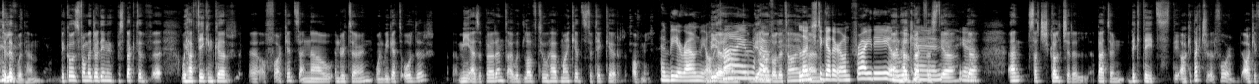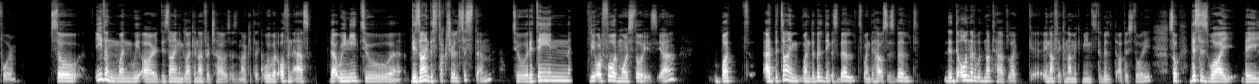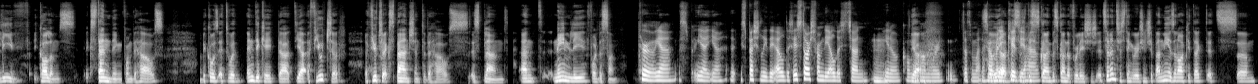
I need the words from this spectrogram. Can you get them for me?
to live with him because from a Jordanian perspective, uh, we have taken care uh, of our kids, and now in return, when we get older, me as a parent, I would love to have my kids to take care of me, and be around me all be the around, time. be around all the time, lunch and, together on Friday on and the have weekend. breakfast. Yeah, Yeah. yeah, And such cultural pattern dictates the architectural form, the archiform. So even when we are designing like an average house as an architect, we were often asked that we need to uh, design the structural system to retain three or four more stories. Yeah. But at the time when the building is built, when the house is built, the, the owner would not have like uh, enough economic means to build the other story. So this is why they leave the columns extending from the house because it would indicate that yeah a future a future expansion to the house is planned and namely for the son True. Yeah. Yeah. Yeah. Especially the eldest. It starts from the eldest son. Mm. You know, going Yeah. onward. It doesn't matter so how many yeah kids this is, you this have. is kind this kind of relationship it's an interesting relationship and me as an architect it's um,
